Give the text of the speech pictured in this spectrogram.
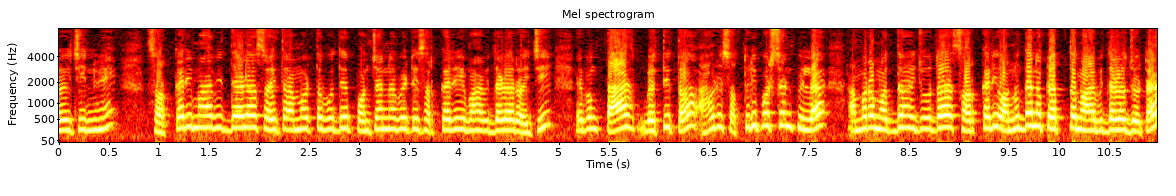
रही नुहे सरकारी महाविद्यालय सहित आम तो बोधे पंचानबे सरकारी महाव्यालय रही व्यतीत आहरी सतुरी परसेंट पिला जो सरकारी अनुदान प्राप्त महाविद्यालय जोटा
